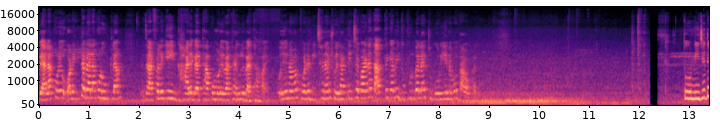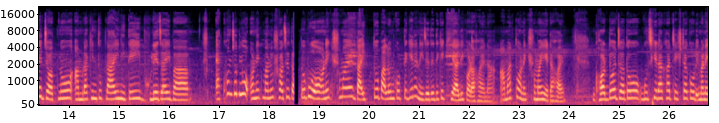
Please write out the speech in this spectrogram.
বেলা করে, অনেকটা বেলা করে উঠলাম, যার ফলে কি ঘাড়ে ব্যথা, কোমরে ব্যথা, এগুলো ব্যথা হয়। ওই জন্য আমার খুব একটা বিছানায় শুয়ে থাকতে ইচ্ছা করে না। তার থেকে আমি দুপুরবেলা একটু গড়িয়ে নেব, তাও ভালো। তো নিজেদের যত্ন আমরা কিন্তু প্রায় নিতেই ভুলে যাই বা এখন যদিও অনেক মানুষ সচেতন, তবুও অনেক সময় দায়িত্ব পালন করতে গিয়ে না নিজেদের দিকে খেয়ালই করা হয় না। আমার তো অনেক সময় এটা হয়। ঘরদোর যত গুছিয়ে রাখার চেষ্টা করি মানে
